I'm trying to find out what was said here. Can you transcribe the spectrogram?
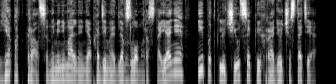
Я подкрался на минимальное необходимое для взлома расстояние и подключился к их радиочастоте.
